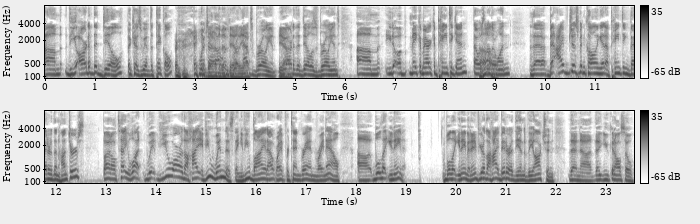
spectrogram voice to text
Um, the art of the dill because we have the pickle, which The I thought was dill, br- yeah. that's brilliant. The art of the dill is brilliant. Um, you know, make America paint again. That was Oh. another one that uh, I've just been calling it a painting better than hunters. But I'll tell you what, if you are the high, if you win this thing, if you buy it outright for ten grand right now, uh, we'll let you name it. We'll let you name it. And if you're the high bidder at the end of the auction, then uh, then you can also,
